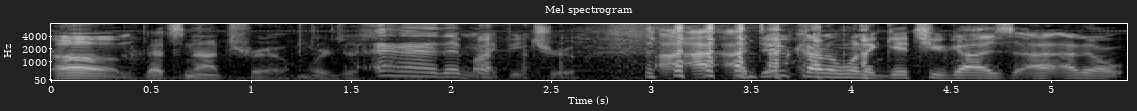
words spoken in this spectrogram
Um, That's not true. We're just eh, that might be true. I, I I do kind of want to get you guys. I, I don't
